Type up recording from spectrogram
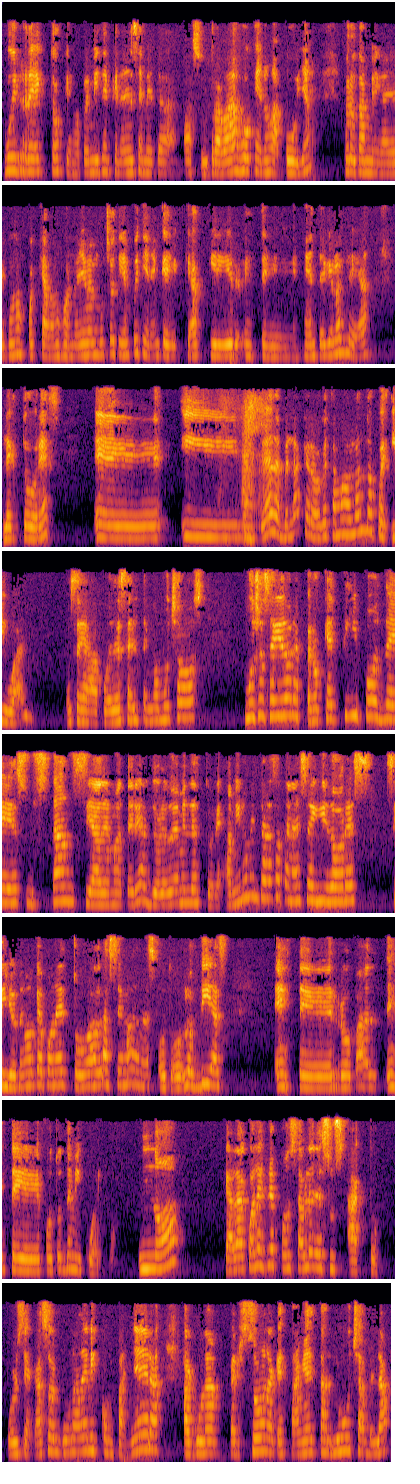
muy rectos, que no permiten que nadie se meta a su trabajo, que nos apoyan, pero también hay algunos pues que a lo mejor no lleven mucho tiempo y tienen que, que adquirir este, gente que los lea, lectores eh, y las redes, ¿verdad? Lo que estamos hablando, pues igual. O sea, puede ser, tengo muchos, muchos seguidores, pero ¿qué tipo de sustancia, de material yo le doy a mis lectores? A mí no me interesa tener seguidores si yo tengo que poner todas las semanas o todos los días este, ropa, este, fotos de mi cuerpo. No, cada cual es responsable de sus actos. Por si acaso alguna de mis compañeras, alguna persona que está en estas luchas, ¿verdad?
